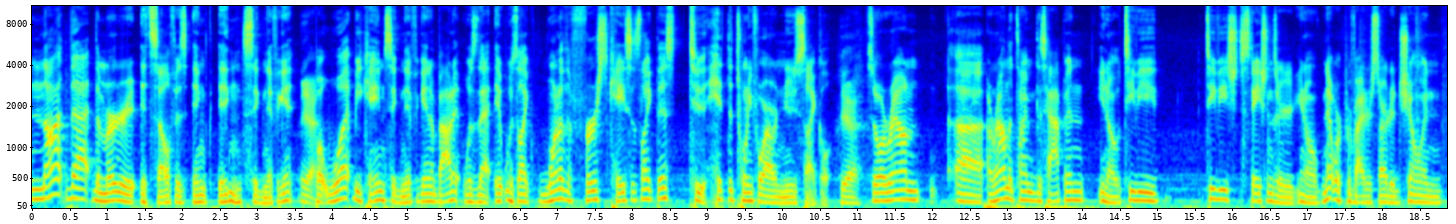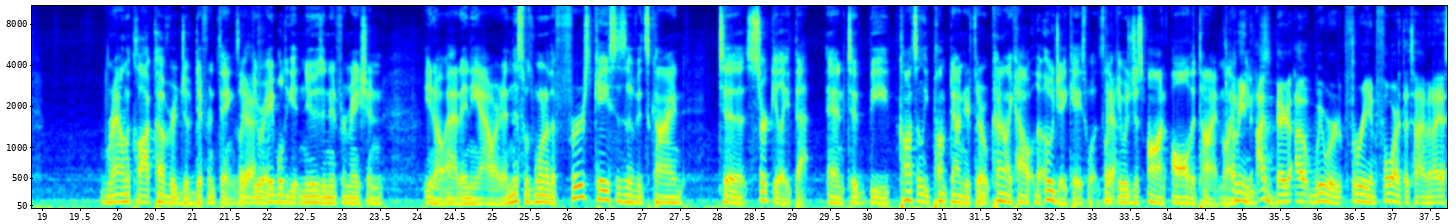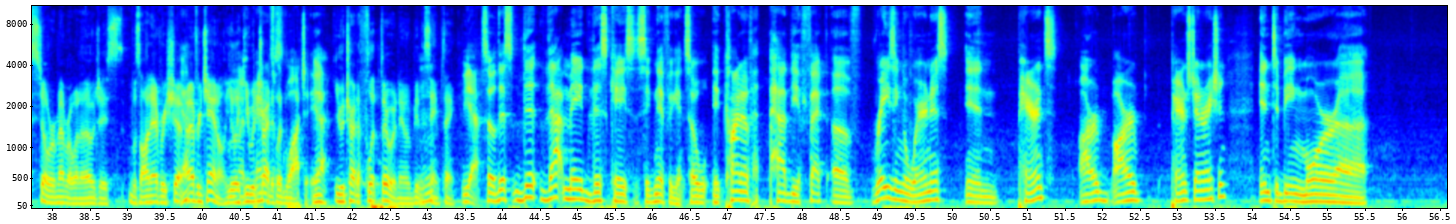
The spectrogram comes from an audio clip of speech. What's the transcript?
Not that the murder itself is in, insignificant, Yeah. but what became significant about it was that it was like one of the first cases like this to hit the 24-hour news cycle. Yeah. So around uh, around the time this happened, you know, TV TV stations or you know network providers started showing round the clock coverage of different things. Like Yeah. you were able to get news and information, you know, at any hour. And this was one of the first cases of its kind to circulate that and to be constantly pumped down your throat, kind of like how the OJ case was. Like Yeah. it was just on all the time. Like I mean, I barely. I, we were three and four at the time, and I still remember when the OJ's was on every show, Yeah. every channel. You my like you would try to would watch it. Yeah. you would try to flip through it, and it would be the same thing. Yeah, so this th- that made this case significant. So it kind of had the effect of raising awareness in parents, our our parents' generation, into being more uh,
